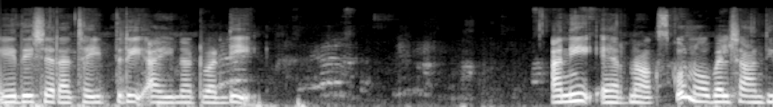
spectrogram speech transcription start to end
ఏ దేశ రచయిత్రి అయినటువంటి అని ఎర్నాక్స్కు నోబెల్ శాంతి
